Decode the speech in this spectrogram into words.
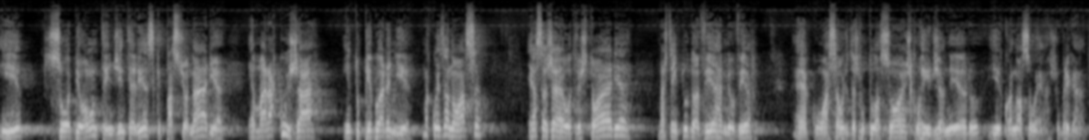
E soube ontem de interesse que passionária é maracujá em tupi-guarani. Uma coisa nossa, essa já é outra história, mas tem tudo a ver, a meu ver, é, com a saúde das populações, com o Rio de Janeiro e com a nossa UERJ. Obrigado.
